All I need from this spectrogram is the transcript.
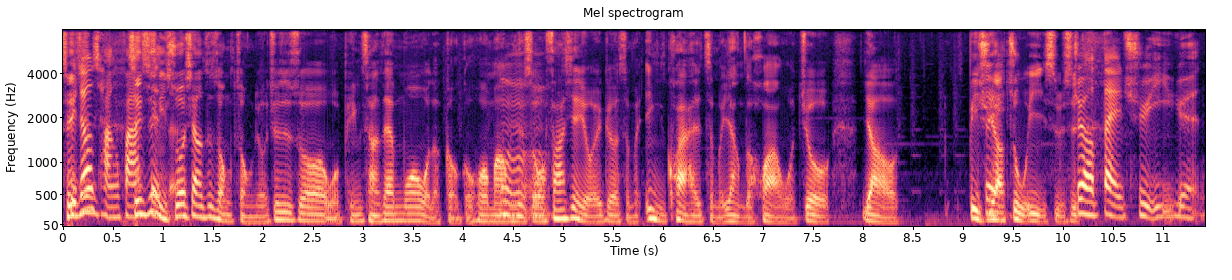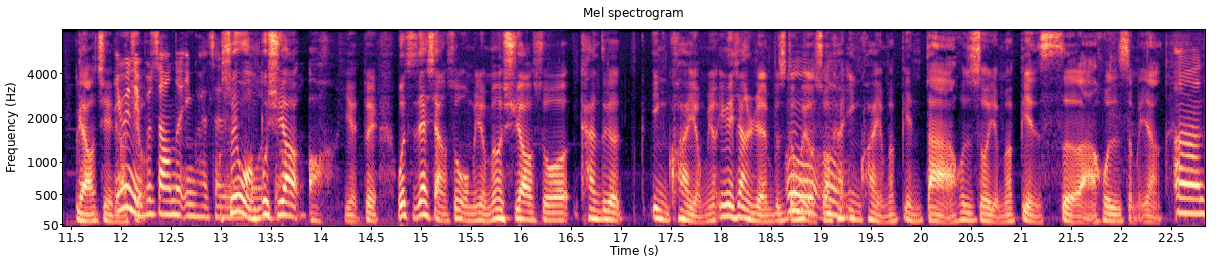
比较常发现。其实你说像这种肿瘤，就是说我平常在摸我的狗狗或猫咪的时候，嗯嗯嗯，发现有一个什么硬块还是怎么样的话，我就要。必须要注意，是不是？就要带去医院了解，了解，因为你不知道那硬块在哪。所以我们不需要哦，也对，我只在想说，我们有没有需要说看这个硬块有没有？因为像人不是都会有说看硬块有没有变大，啊，或者说有没有变色啊，或者怎么样？嗯，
